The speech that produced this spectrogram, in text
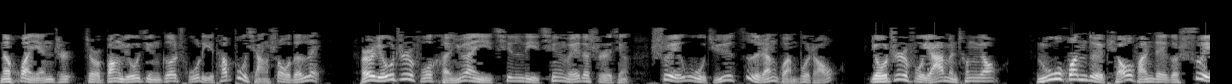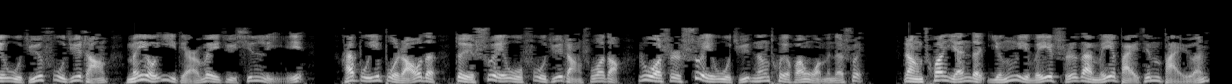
那换言之就是帮刘进哥处理他不想受的累。而刘知府很愿意亲力亲为的事情，税务局自然管不着。有知府衙门撑腰，卢欢对朴凡这个税务局副局长没有一点畏惧心理。还不依不饶的对税务副局长说道：“若是税务局能退还我们的税，让川盐的盈利维持在每百斤百元，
